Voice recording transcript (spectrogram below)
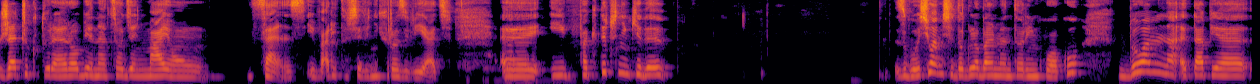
rzeczy, które robię na co dzień, mają sens i warto się w nich rozwijać. E, I faktycznie, kiedy zgłosiłam się do Global Mentoring Walku, byłam na etapie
